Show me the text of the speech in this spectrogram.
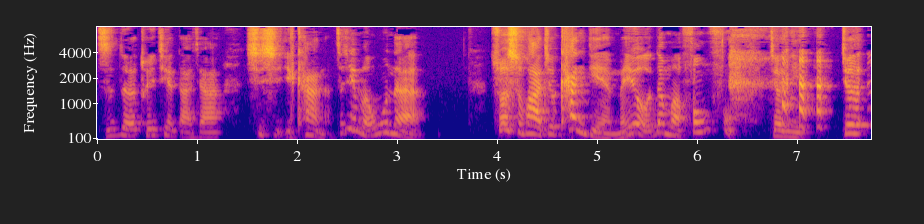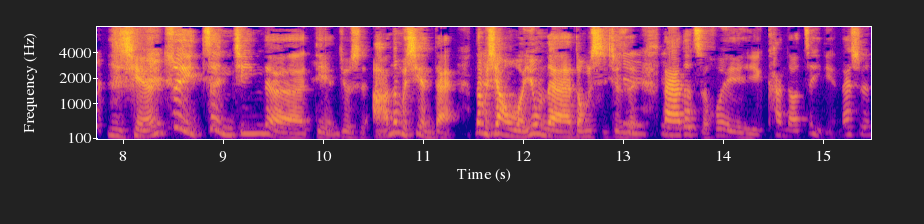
值得推荐大家细细一看的。这件文物呢？说实话，就看点没有那么丰富。就你，就以前最震惊的点就是啊，那么现代，那么像我用的东西，就是大家都只会看到这一点。但是，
